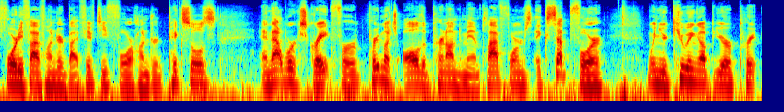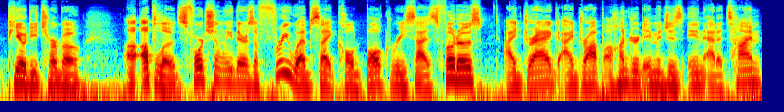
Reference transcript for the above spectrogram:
4500 by 5400 pixels, and that works great for pretty much all the print-on-demand platforms, except for when you're queuing up your POD Turbo uh, uploads. Fortunately, there's a free website called Bulk Resize Photos. I drag, I drop 100 images in at a time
